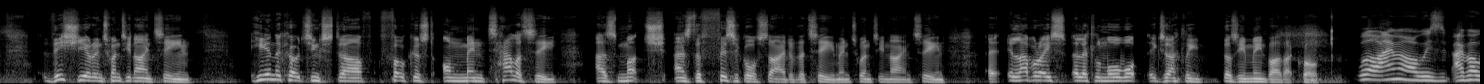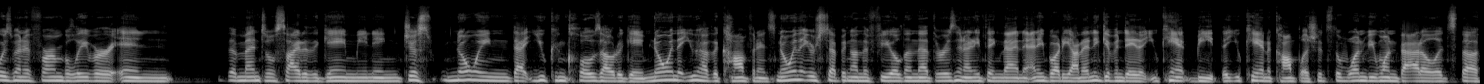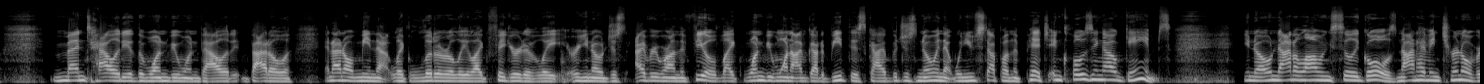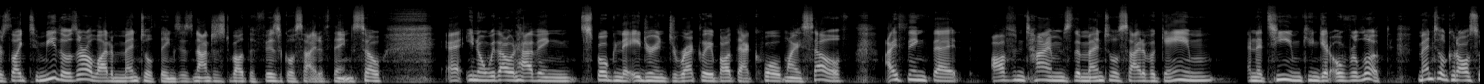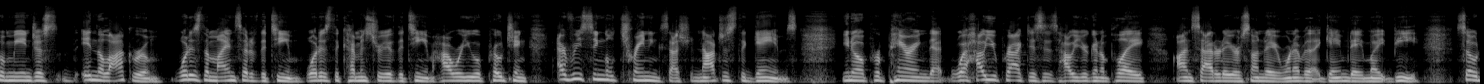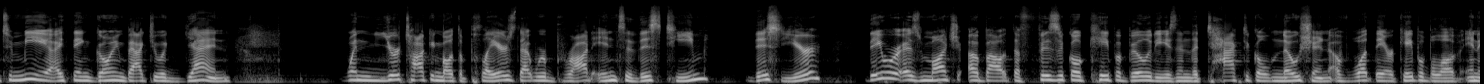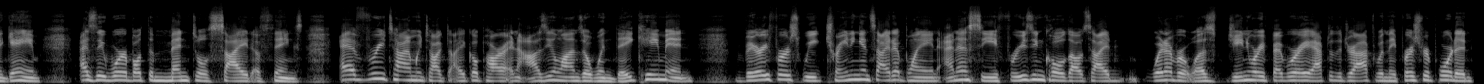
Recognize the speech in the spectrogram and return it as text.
this year in 2019, he and the coaching staff focused on mentality as much as the physical side of the team in 2019. Uh, elaborate a little more. What exactly does he mean by that quote? Well, I'm always I've always been a firm believer in the mental side of the game, meaning just knowing that you can close out a game, knowing that you have the confidence, knowing that you're stepping on the field and that there isn't anything that anybody on any given day that you can't beat, that you can't accomplish. It's the 1v1 battle, it's the mentality of the 1v1 battle. And I don't mean that like literally, like figuratively, or, you know, just everywhere on the field. Like 1v1, I've got to beat this guy, but just knowing that when you step on the pitch and closing out games, you know, not allowing silly goals, not having turnovers. Like to me, those are a lot of mental things. It's not just about the physical side of things. So, uh, you know, without having spoken to Adrian directly about that quote myself, I think that oftentimes the mental side of a game and a team can get overlooked. Mental could also mean just in the locker room. What is the mindset of the team? What is the chemistry of the team? How are you approaching every single training session, not just the games? You know, preparing that how you practice is how you're going to play on Saturday or Sunday or whenever that game day might be. So to me, I think going back to again, when you're talking about the players that were brought into this team this year, they were as much about the physical capabilities and the tactical notion of what they are capable of in a game as they were about the mental side of things. Every time we talked to Ike Opara and Ozzie Alonso, when they came in, very first week, training inside at Blaine, NSC, freezing cold outside, whenever it was, January, February, after the draft, when they first reported,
